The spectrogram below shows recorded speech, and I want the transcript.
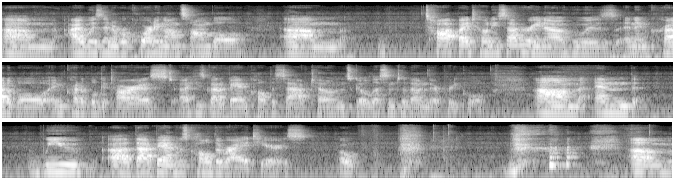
um, I was in a recording ensemble. Um, taught by Tony Savarino, who is an incredible, incredible guitarist. Uh, he's got a band called the Savtones. Go listen to them; they're pretty cool. Um, and we uh, that band was called the Rioteers. Oh. um,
